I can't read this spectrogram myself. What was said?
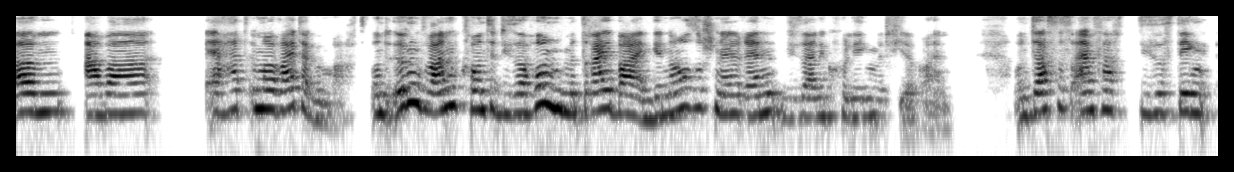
Ähm, aber er hat immer weitergemacht. Und irgendwann konnte dieser Hund mit drei Beinen genauso schnell rennen wie seine Kollegen mit vier Beinen. Und das ist einfach dieses Ding,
